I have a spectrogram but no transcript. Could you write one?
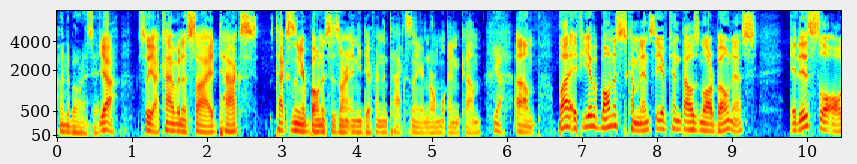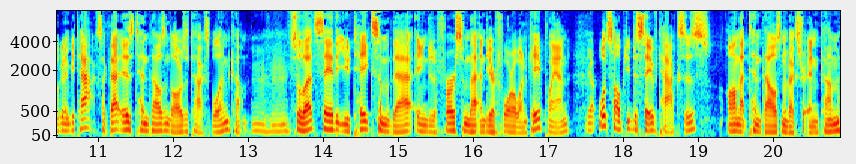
when the bonus is. Yeah. So yeah, kind of an aside, tax taxes on your bonuses aren't any different than taxes on your normal income. Yeah. Um, but if you have a bonus coming in, say you have ten thousand dollar bonus, it is still all going to be taxed. Like that is ten thousand dollars of taxable income. Mm-hmm. So let's say that you take some of that and you defer some of that into your four hundred one k plan. Yep. Well, it's helped you to save taxes on that ten thousand of extra income,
